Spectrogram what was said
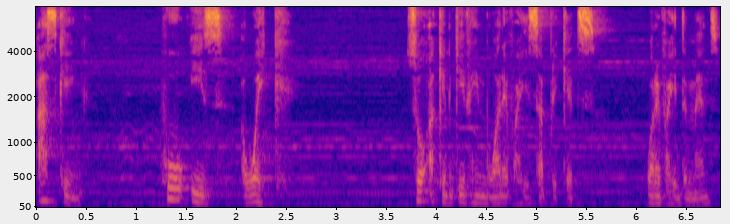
asking, who is awake? So I can give him whatever he supplicates, whatever he demands.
